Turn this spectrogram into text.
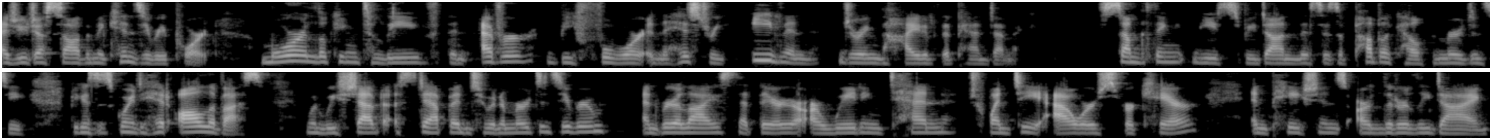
as you just saw the McKinsey report, more looking to leave than ever before in the history, even during the height of the pandemic. Something needs to be done. This is a public health emergency because it's going to hit all of us when we step into an emergency room and realize that they are waiting 10, 20 hours for care and patients are literally dying,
